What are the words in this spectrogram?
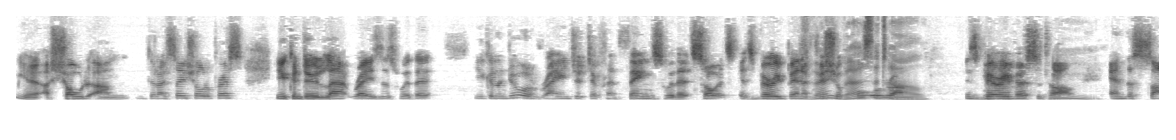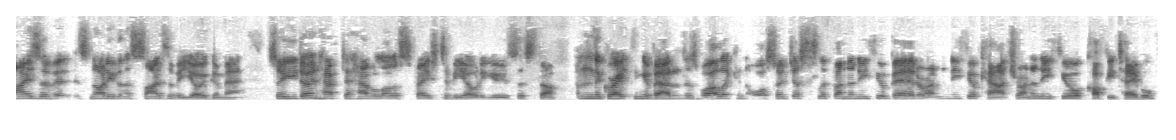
you know a shoulder um did I say shoulder press? You can do lat raises with it you can do a range of different things with it. So it's it's very beneficial it's very for um, it's very versatile. Mm. And the size of it is not even the size of a yoga mat. So you don't have to have a lot of space to be able to use this stuff. And the great thing about it as well, it can also just slip underneath your bed or underneath your couch or underneath your coffee table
